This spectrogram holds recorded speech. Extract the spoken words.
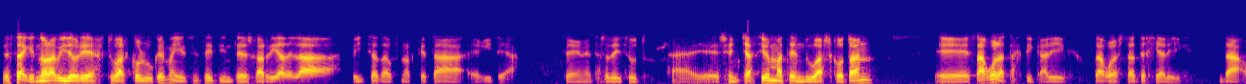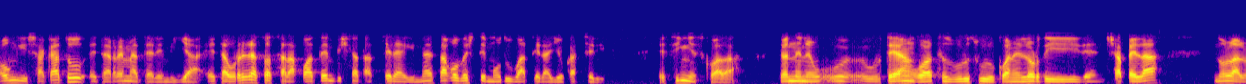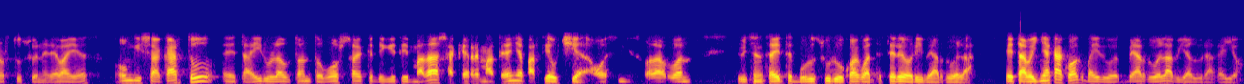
ez da, nola bide hori hartu beharko luke, baina iruditzen zait interesgarria dela behintzat hausnarketa egitea. Zen, eta zate dizut, e, sentsazio ematen du askotan, e, ez dagoela taktikarik, ez dagoela estrategiarik. Da, ongi sakatu eta errematearen bila. Eta aurrera zara joaten pixkat atzera egin da, ez dago beste modu batera jokatzerik. Ezinezkoa da. Joan den urtean, goratzen buruz burukoan elordiren txapela, nola lortu zuen ere bai, ez? Ongi sakartu, eta hiru lau tanto bost saketik egiten bada, sakerrematean ja partia utxia dago, ezinezkoa da, orduan, iruditzen zait buruz burukoak batez ere hori behar duela. Eta binakakoak bai du, behar duela biadura gehiago.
